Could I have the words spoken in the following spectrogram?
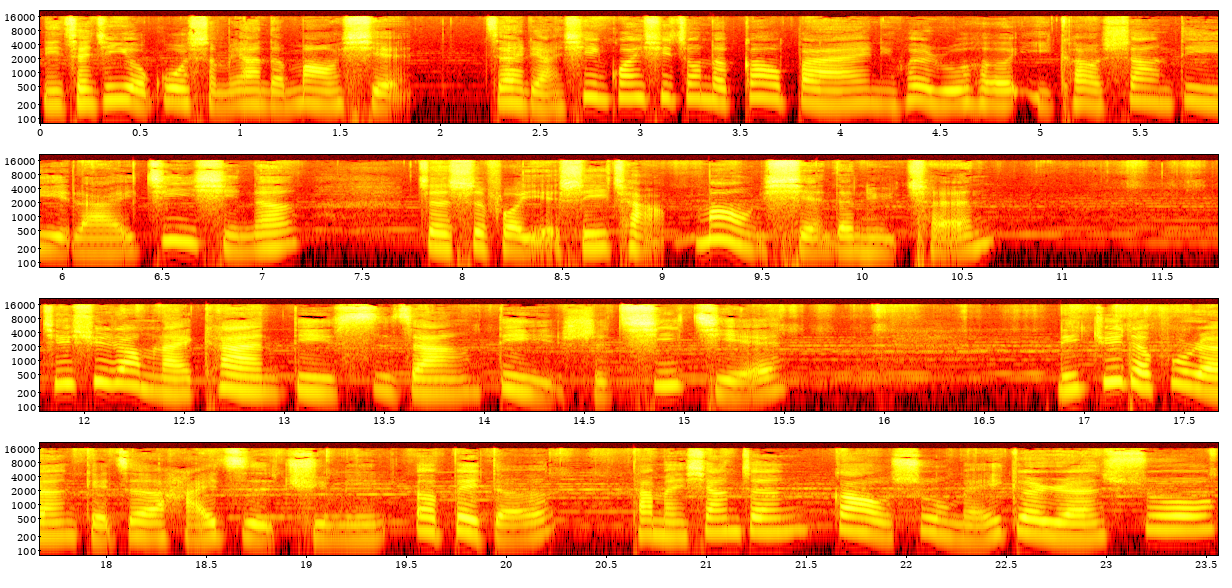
你曾经有过什么样的冒险？在两性关系中的告白，你会如何依靠上帝来进行呢？这是否也是一场冒险的旅程？继续，让我们来看第四章第十七节。邻居的妇人给这孩子取名厄贝德，他们相争，告诉每一个人说。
